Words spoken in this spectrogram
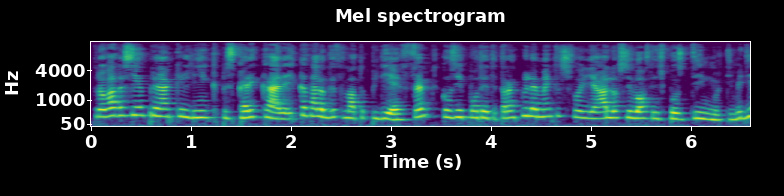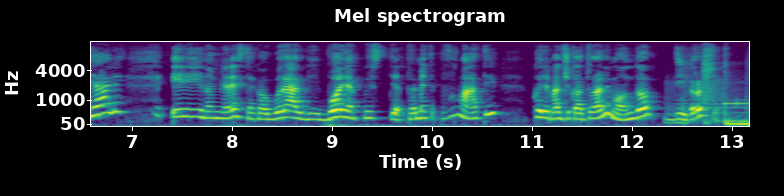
Trovate sempre anche il link per scaricare il catalogo in formato PDF, così potete tranquillamente sfogliarlo sui vostri dispositivi multimediali e non mi resta che augurarvi buoni acquisti attualmente profumati con il magico naturale mondo di Groschet.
